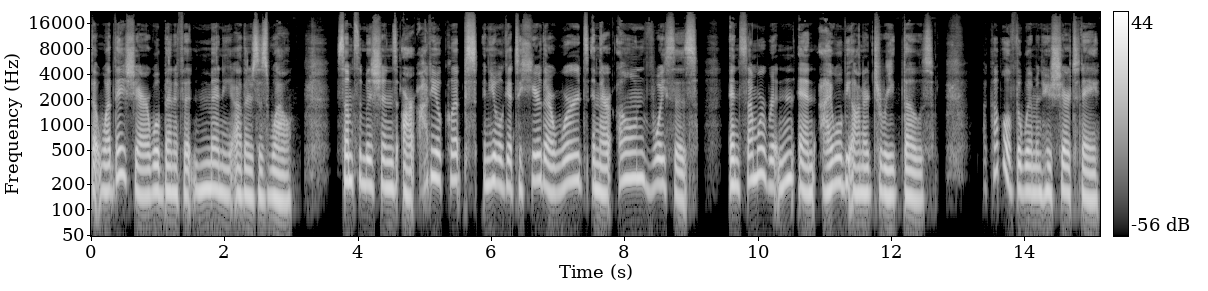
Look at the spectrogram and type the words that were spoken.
that what they share will benefit many others as well. Some submissions are audio clips, and you will get to hear their words in their own voices. And some were written, and I will be honored to read those. A couple of the women who share today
